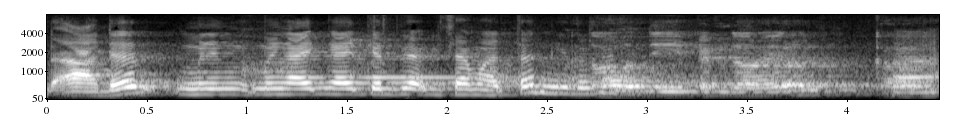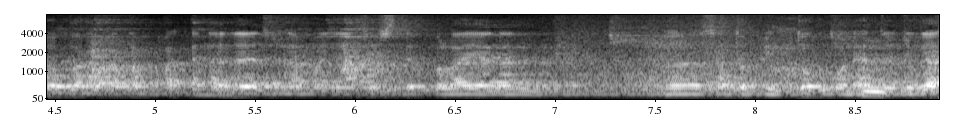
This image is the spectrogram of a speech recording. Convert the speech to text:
ada men- mengait-ngaitkan pihak kecamatan gitu kan. Atau di Pemda Royal kalau di beberapa tempat kan ada namanya sistem pelayanan eh, satu pintu kemudian itu juga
